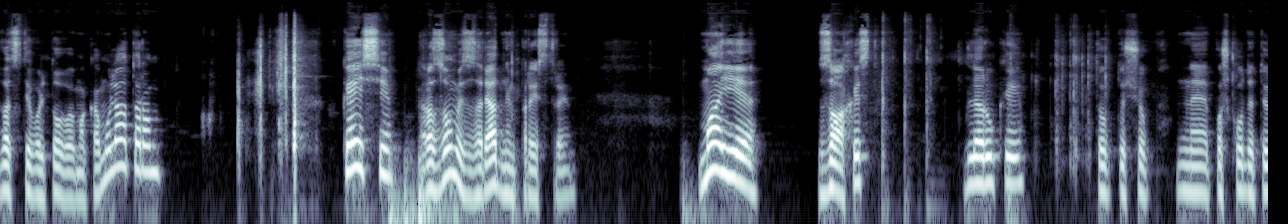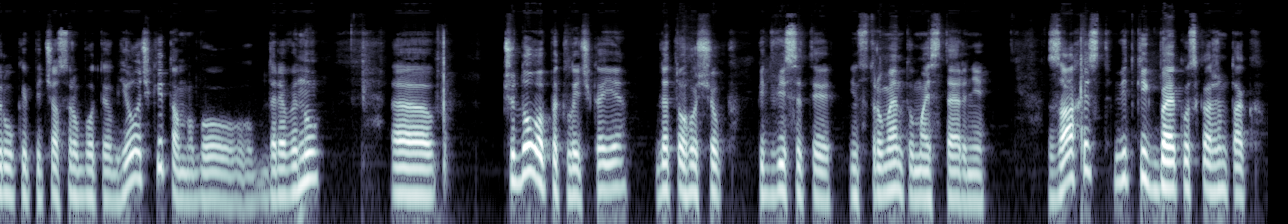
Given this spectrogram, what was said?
20-вольтовим акумулятором в кейсі разом із зарядним пристроєм. Має захист для руки, тобто, щоб не пошкодити руки під час роботи об гілочки там, або деревину. Е, чудова петличка є для того, щоб підвісити інструмент у майстерні. Захист від кікбеку, скажімо так.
